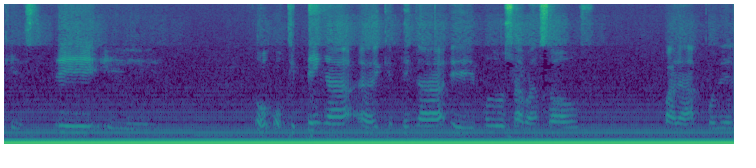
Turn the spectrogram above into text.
que esté eh, o, o, que tenga, eh, que tenga modos avanzados para poder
